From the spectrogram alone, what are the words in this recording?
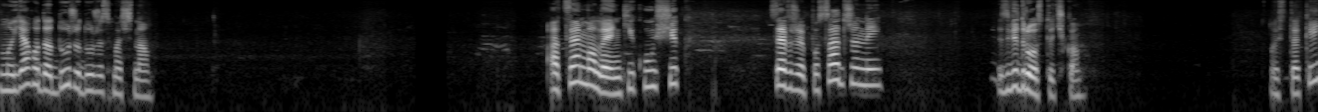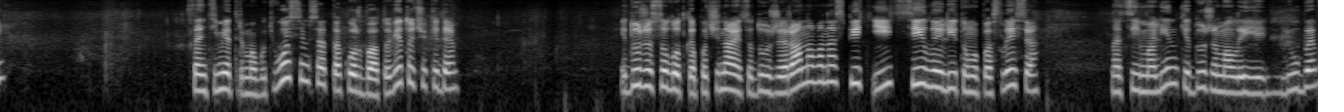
але ягода дуже-дуже смачна. А це маленький кущик. Це вже посаджений з відросточка. Ось такий. Сантиметрів, мабуть, 80, також багато віточок іде. І дуже солодка, починається дуже рано вона спіть. І ціле літо ми паслися на цій малінці. Дуже малий любить.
